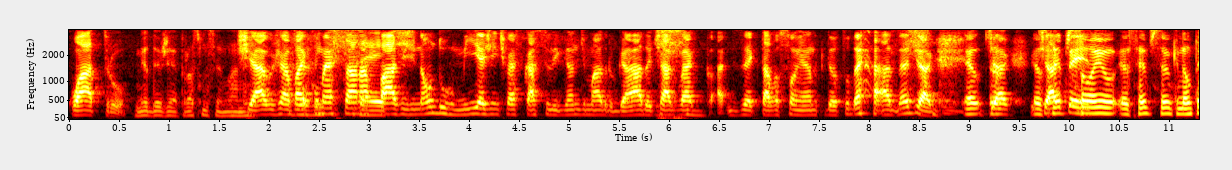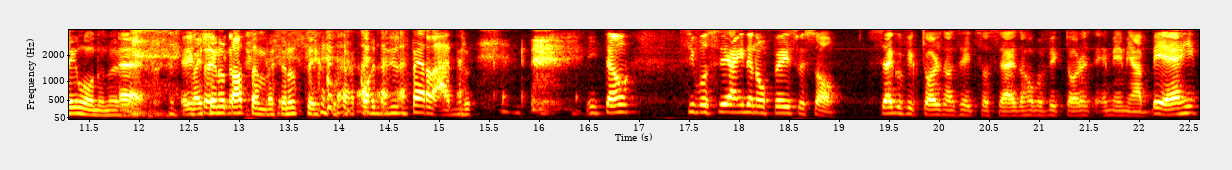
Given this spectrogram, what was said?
4. Meu Deus, já é a próxima semana. Thiago já vai Dia começar na 27. fase de não dormir, a gente vai ficar se ligando de madrugada. O Thiago vai dizer que tava sonhando que deu tudo errado, né, Thiago? Eu, Thiago- eu, eu Thiago sempre tem- sonho, eu sempre sonho que não tem lona, né? É, vai ser no que não- tatame, vai ser no seco. Acordo desesperado. Então, se você ainda não fez, pessoal, segue o Victorious nas redes sociais, arroba VictoriousMMABR.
